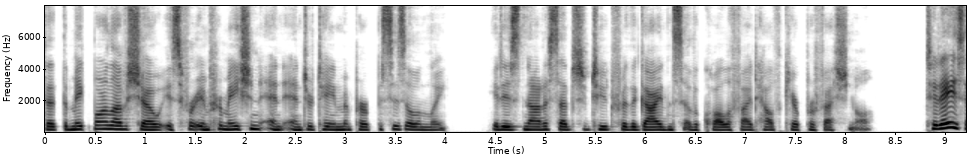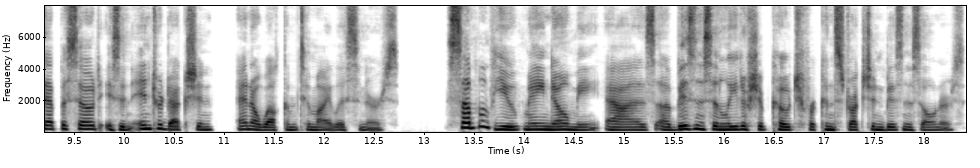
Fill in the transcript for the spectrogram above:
that the Make More Love show is for information and entertainment purposes only. It is not a substitute for the guidance of a qualified healthcare professional. Today's episode is an introduction and a welcome to my listeners. Some of you may know me as a business and leadership coach for construction business owners,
